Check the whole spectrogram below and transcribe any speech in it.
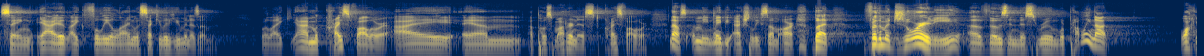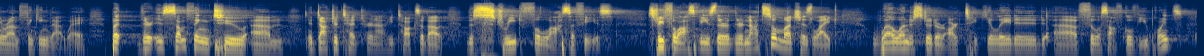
saying, Yeah, I like fully align with secular humanism. We're like, yeah, I'm a Christ follower. I am a postmodernist Christ follower. Now, I mean, maybe actually some are, but for the majority of those in this room, we're probably not walking around thinking that way. But there is something to um, Dr. Ted Turnau, he talks about the street philosophies. Street philosophies, they're, they're not so much as like well understood or articulated uh, philosophical viewpoints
